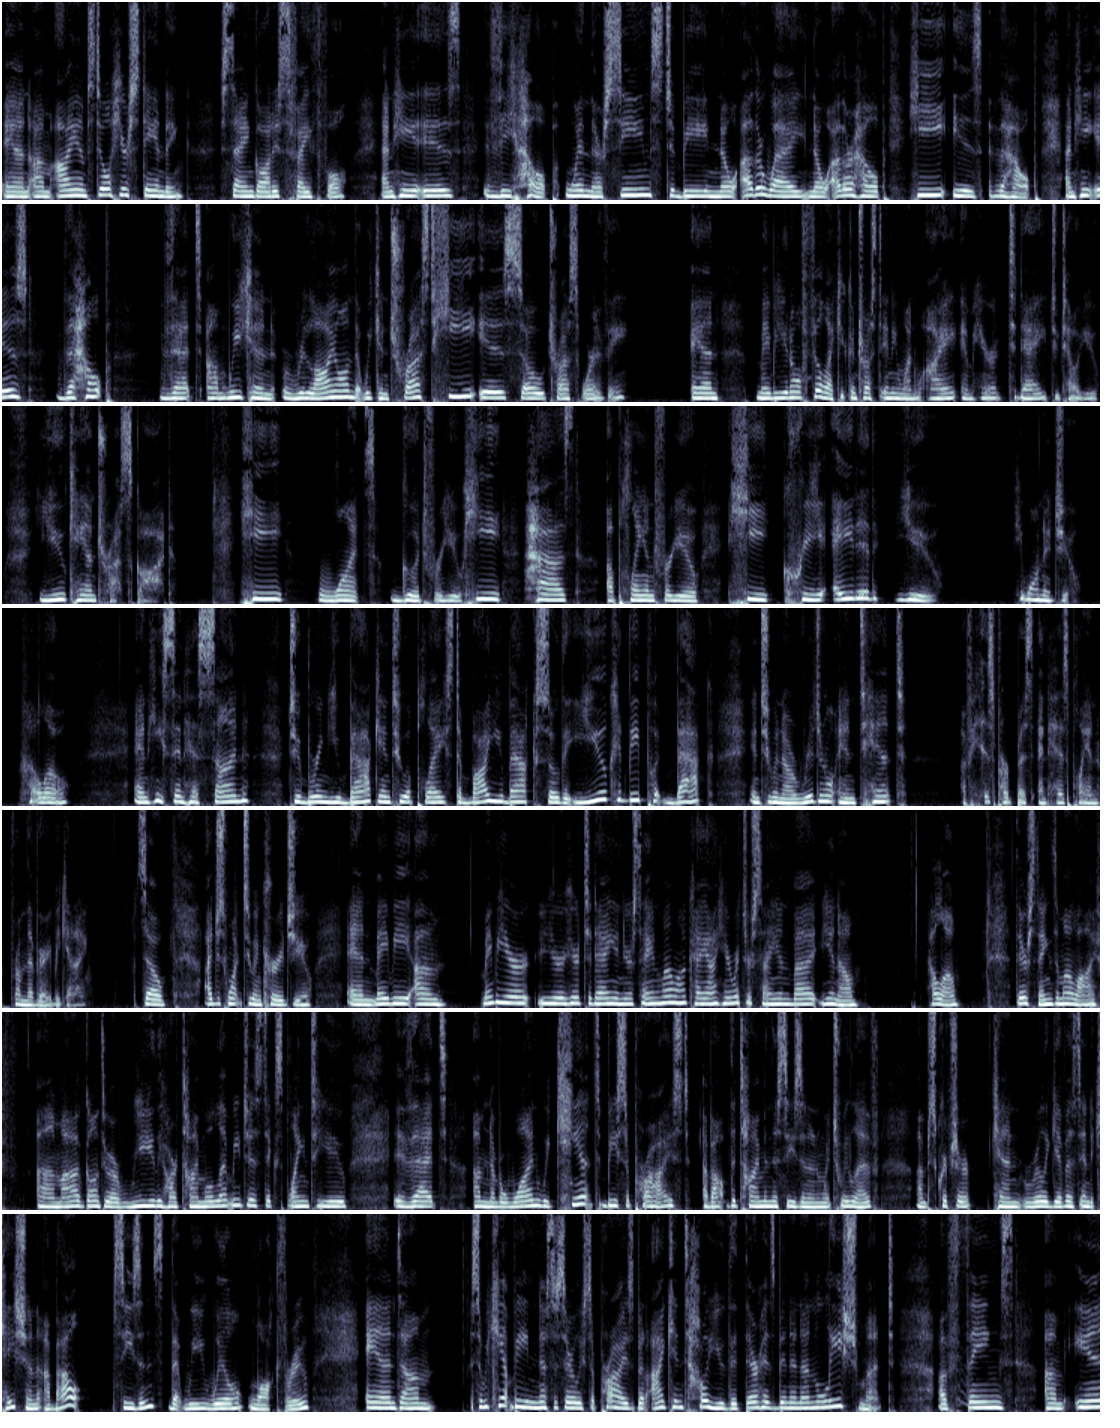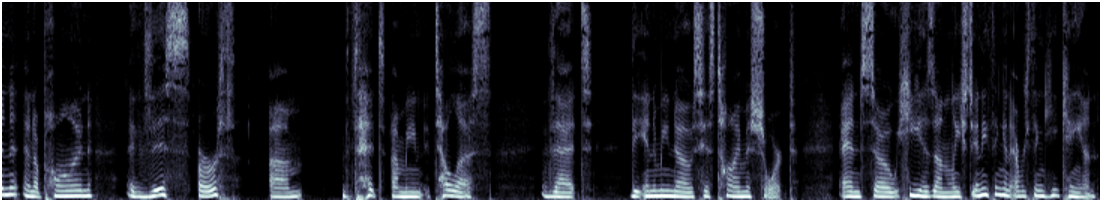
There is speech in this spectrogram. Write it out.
And um, I am still here standing saying God is faithful and He is the help when there seems to be no other way, no other help. He is the help and He is the help that um, we can rely on, that we can trust. He is so trustworthy. And maybe you don't feel like you can trust anyone. Well, I am here today to tell you, you can trust God. He wants good for you. He has a plan for you. He created you. He wanted you. Hello. And he sent his son to bring you back into a place, to buy you back so that you could be put back into an original intent of his purpose and his plan from the very beginning. So I just want to encourage you and maybe, um, maybe you're you're here today and you're saying, "Well, okay, I hear what you're saying, but you know, hello. There's things in my life. Um, I've gone through a really hard time. Well, let me just explain to you that um, number one, we can't be surprised about the time and the season in which we live. Um, scripture can really give us indication about seasons that we will walk through. And um, so we can't be necessarily surprised, but I can tell you that there has been an unleashment of things um, in and upon this earth um, that, I mean, tell us that the enemy knows his time is short. And so he has unleashed anything and everything he can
